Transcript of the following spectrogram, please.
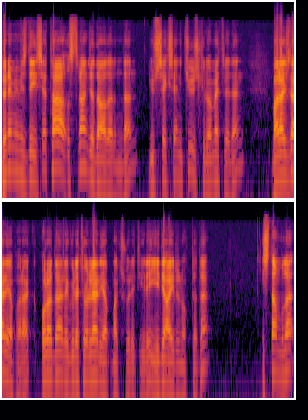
Dönemimizde ise ta Istranca dağlarından 180-200 kilometreden barajlar yaparak orada regülatörler yapmak suretiyle 7 ayrı noktada İstanbul'a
